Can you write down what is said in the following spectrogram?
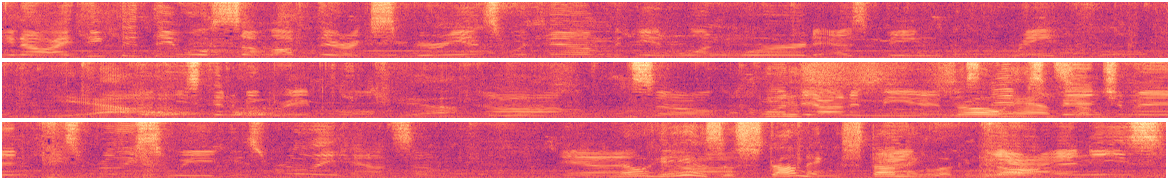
you know, I think that they will sum up their experience with him in one word as being grateful. Yeah. Uh, he's going to be grateful. Yeah. Um, so come on down and meet him. so His name's handsome. Benjamin. He's really sweet. He's really handsome. And, No, he is uh, a stunning, stunning and- looking yeah, dog. and he's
